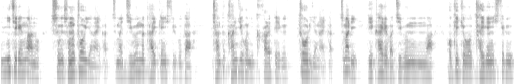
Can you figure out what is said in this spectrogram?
日蓮はあの、そその通りじゃないか。つまり自分の体験していることは、ちゃんと漢字本に書かれている通りじゃないか。つまり、言い換えれば自分は法華経を体現している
